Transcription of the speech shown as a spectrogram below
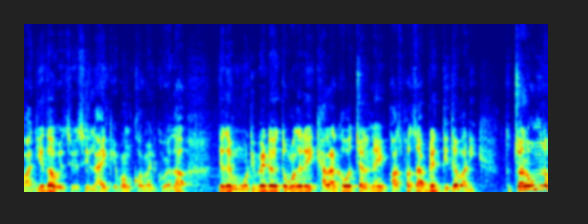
বাজিয়ে দাও, বেশি বেশি লাইক এবং কমেন্ট করে দাও, যাতে মোটিভেট হয়ে তোমাদের এই খেলার খবর চ্যানেলে এই ফার্স্ট ফার্স্ট আপডেট দিতে পারি। তো চলো বন্ধুরা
